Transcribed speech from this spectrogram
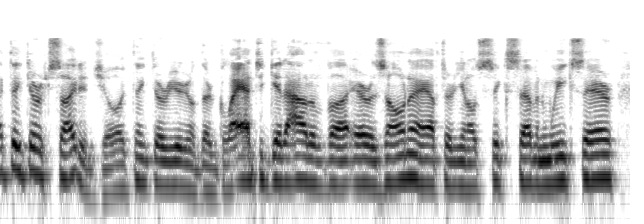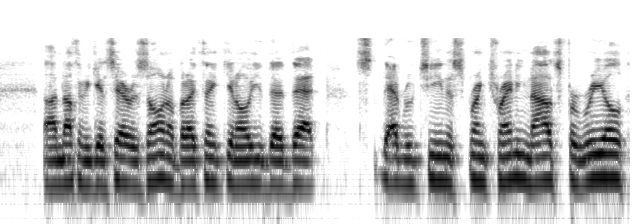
I think they're excited, Joe. I think they're you know they're glad to get out of uh, Arizona after you know six seven weeks there. Uh, nothing against Arizona, but I think you know that that that routine of spring training now it's for real.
